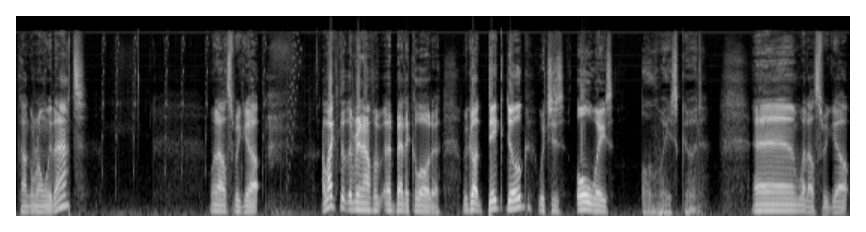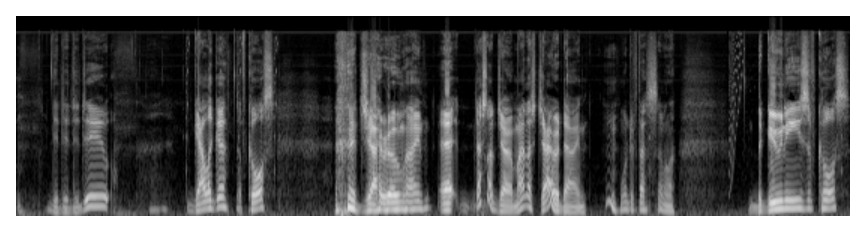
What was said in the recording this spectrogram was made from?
Can't go wrong with that. What else we got? I like that they're in alphabetical order. We've got Dig Dug, which is always, always good. Um, what else we got? Do do do do. Galaga, of course. Gyromine. Uh, that's not Gyromine, that's Gyrodyne. Hmm, wonder if that's similar. The Goonies, of course.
